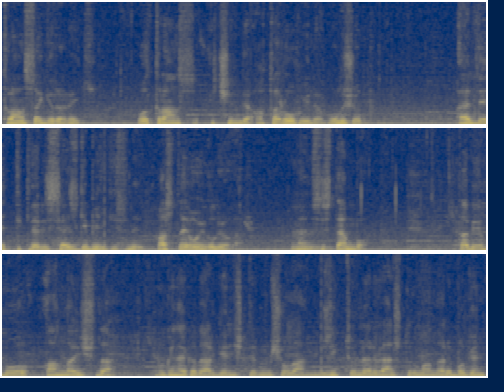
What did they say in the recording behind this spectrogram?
transa girerek o trans içinde ata ruhuyla buluşup elde ettikleri sezgi bilgisini hastaya uyguluyorlar. Yani sistem bu. Tabii bu anlayışla bugüne kadar geliştirilmiş olan müzik türleri ve enstrümanları bugün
